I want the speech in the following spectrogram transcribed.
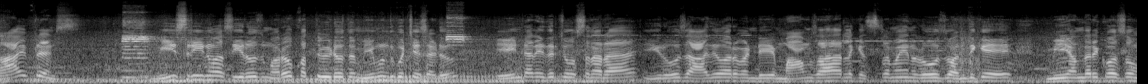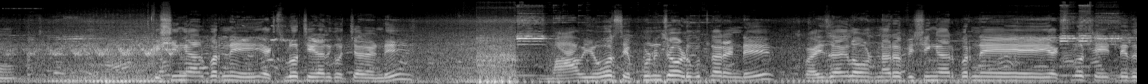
హాయ్ ఫ్రెండ్స్. మీ శ్రీనివాస్ ఈరోజు మరో కొత్త వీడియోతో మీ ముందుకు వచ్చేసాడు ఏంటని ఎదురు చూస్తున్నారా? ఈరోజు ఆదివారం అండి. మాంసాహారులకు ఇష్టమైన రోజు. అందుకే మీ అందరి కోసం ఫిషింగ్ హార్బర్ని ఎక్స్ప్లోర్ చేయడానికి వచ్చానండి. మా వ్యూవర్స్ ఎప్పటి నుంచో అడుగుతున్నారండి. వైజాగ్లో ఉంటున్నారు. ఫిషింగ్ హార్బర్ని ఎక్స్ప్లోర్ చేయట్లేదు.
